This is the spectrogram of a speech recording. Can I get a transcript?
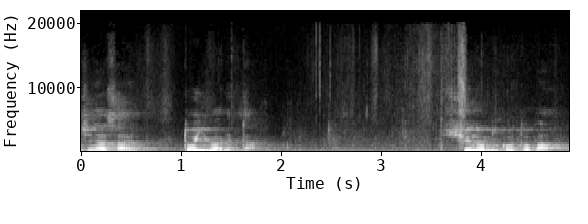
じなさいと言われた。主の御言葉。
